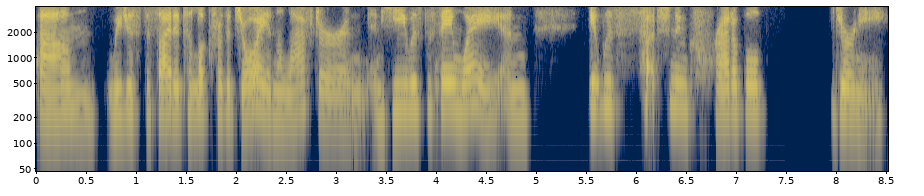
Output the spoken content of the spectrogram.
um, we just decided to look for the joy and the laughter, and and he was the same way. And it was such an incredible journey.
